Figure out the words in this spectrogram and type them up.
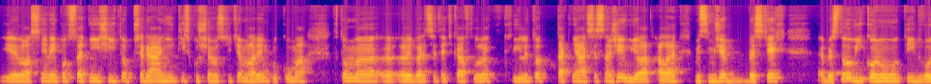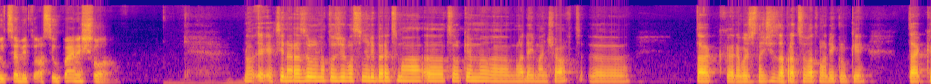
je vlastně nejpodstatnější to předání té zkušenosti těm mladým klukům a v tom eh, Liberci teďka v tuhle chvíli to tak nějak se snaží udělat, ale myslím, že bez těch, bez toho výkonu té dvojce by to asi úplně nešlo. No. No, jak jsi narazil na to, že vlastně Liberec má uh, celkem uh, mladý manšaft, tak, nebo že snaží se zapracovat mladý kluky, tak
